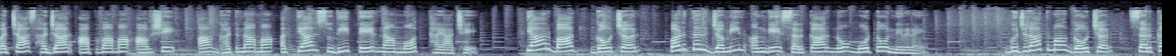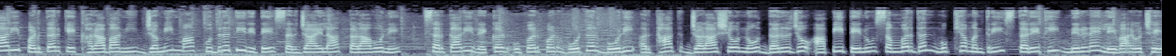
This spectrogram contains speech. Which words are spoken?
પચાસ હજાર આપવામાં આવશે. આ ઘટનામાં અત્યાર સુધી તેરના મોત થયા છે. ત્યારબાદ ગૌચર, પડતર જમીન અંગે સરકારનો મોટો નિર્ણય ગુજરાતમાં ગૌચર, સરકારી પડતર કે ખરાબાની જમીનમાં કુદરતી રીતે સર્જાયેલા તળાવોને સરકારી રેકર્ડ ઉપર પણ વોટર બોડી અર્થાત જળાશયોનો દરજ્જો આપી તેનું સંવર્ધન મુખ્યમંત્રી સ્તરેથી નિર્ણય લેવાયો છે.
